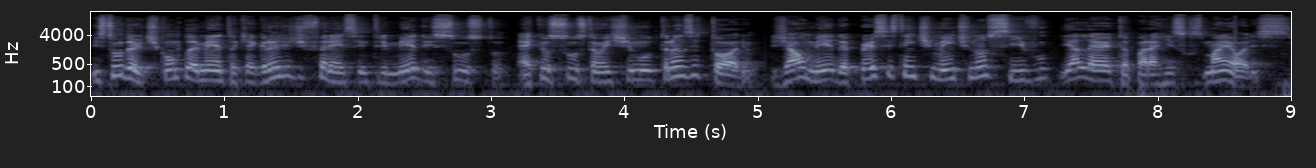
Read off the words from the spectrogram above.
Studart complementa que a grande diferença entre medo e susto é que o susto é um estímulo transitório, já o medo é persistentemente nocivo e alerta para riscos maiores.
